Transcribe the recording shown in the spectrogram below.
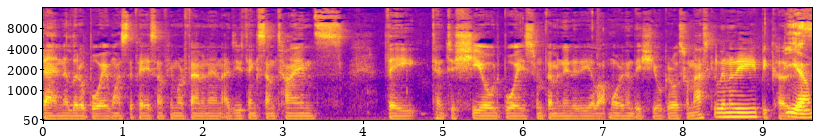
than a little boy wants to play something more feminine. I do think sometimes they tend to shield boys from femininity a lot more than they shield girls from masculinity because yeah,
